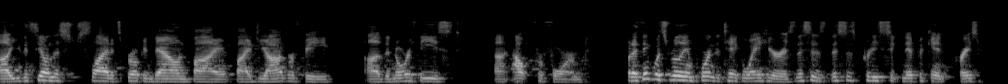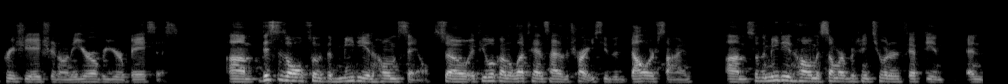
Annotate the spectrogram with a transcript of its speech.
Uh, you can see on this slide it's broken down by by geography. Uh, the Northeast uh, outperformed, but I think what's really important to take away here is this is this is pretty significant price appreciation on a year-over-year basis. Um, this is also the median home sale. So if you look on the left-hand side of the chart, you see the dollar sign. Um, so the median home is somewhere between 250 and and,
